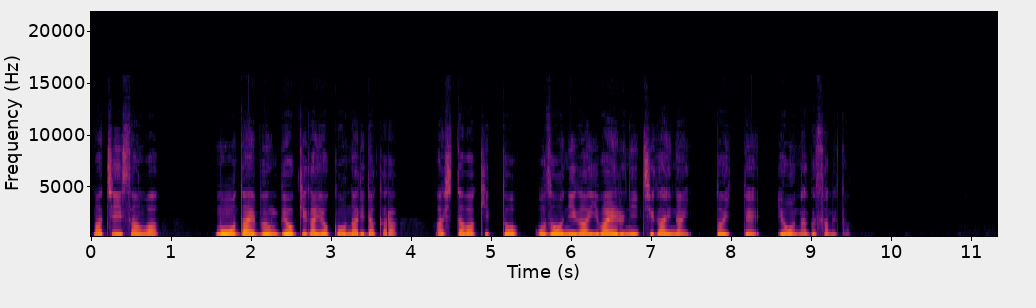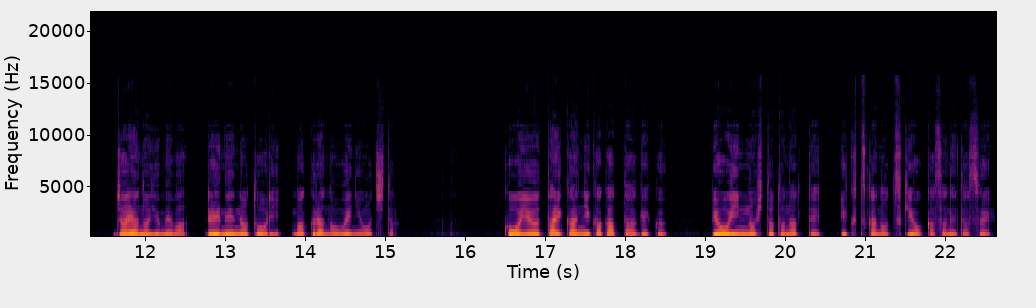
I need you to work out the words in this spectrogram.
町井さんはもうだいぶん病気がよくおなりだから明日はきっとお雑煮が祝えるに違いないと言って世を慰めた。除夜の夢は例年の通り枕の上に落ちた。こういう体感にかかった挙句病院の人となっていくつかの月を重ねた末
